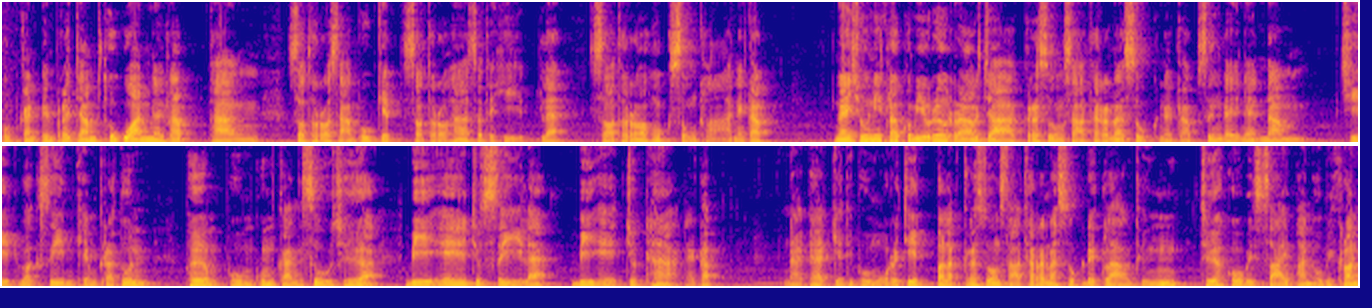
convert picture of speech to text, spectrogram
พบกันเป็นประจำทุกวันนะครับ ทางสทร3ภูเก็ตสทร5สัตหีบ และ สทร6สงขลานะครับ ในช่วงนี้ครับก็มีเรื่องราวจากกระทรวงสาธารณสุขนะครับ ซึ่งได้แนะนำฉีดวัคซีนเข็มกระตุ้น เพิ่มภูมิคุ้มกันสู้เชื้อ BA.4 และ BA.5 นะครับนายแพทย์เกียรติภูมิวรจิตปลัดกระทรวงสาธารณสุขได้กล่าวถึงเชื้อโควิดสายพันธุ์โอมิครอน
